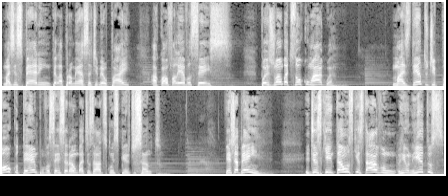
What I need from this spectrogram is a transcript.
mas esperem pela promessa de meu Pai, a qual falei a vocês. Pois João batizou com água, mas dentro de pouco tempo vocês serão batizados com o Espírito Santo. Veja bem, e diz que então os que estavam reunidos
